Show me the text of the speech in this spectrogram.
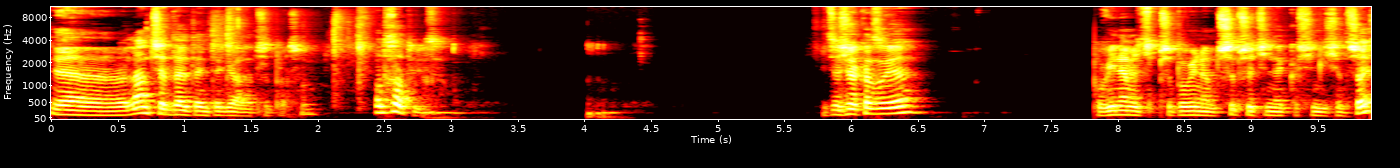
eee, Lancia Delta Integrale, przepraszam, od Hot Wheels. I co się okazuje? Powinna mieć, przypominam, 3,86,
